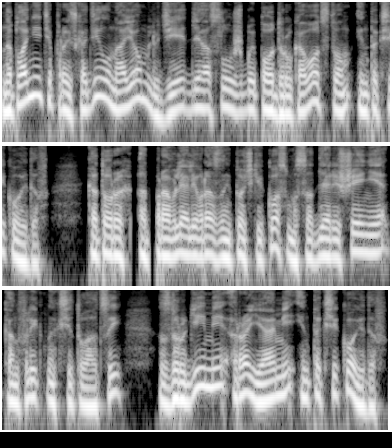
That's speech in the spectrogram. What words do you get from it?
На планете происходил наем людей для службы под руководством интоксикоидов, которых отправляли в разные точки космоса для решения конфликтных ситуаций с другими роями интоксикоидов.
